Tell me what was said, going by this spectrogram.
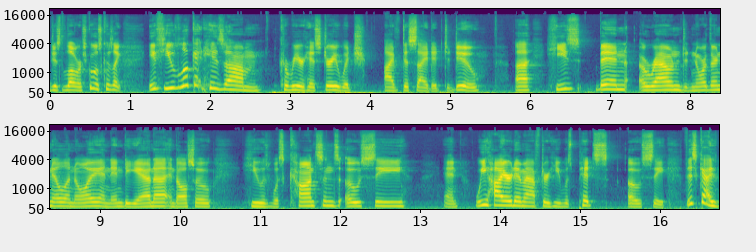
just lower schools. Because like if you look at his um career history, which I've decided to do, uh, he's been around Northern Illinois and Indiana, and also he was Wisconsin's OC, and we hired him after he was Pitt's OC. This guy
